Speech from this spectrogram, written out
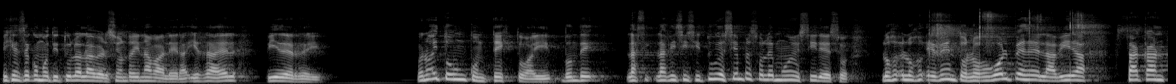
fíjense cómo titula la versión Reina Valera, Israel pide rey. Bueno, hay todo un contexto ahí donde las, vicisitudes, siempre solemos decir eso, los, los eventos, los golpes de la vida sacan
